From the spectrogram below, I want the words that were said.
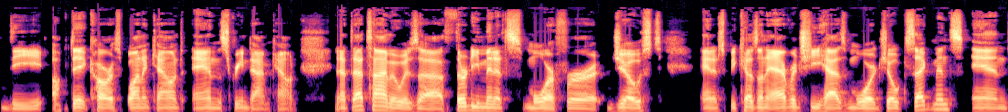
the update correspondent count, and the screen time count. And at that time, it was uh, 30 minutes more for Jost, and it's because on average he has more joke segments and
